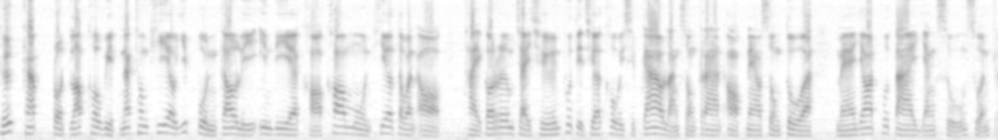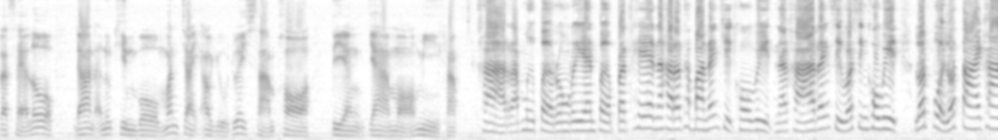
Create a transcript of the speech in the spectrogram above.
คึกครับ ปลดล็อกโควิด นักท่องเที่ยวญี่ปุ่นเกาหลีอินเดียขอข้อมูลเที่ยวตะวันออก ไทยก็เริ่มใจชื้นผู้ติดเชื้อโควิด -19 หลังสงกรานต์ออกแนวทรงตัว แม้ยอดผู้ตายยังสูงสวนกระแสโลก ด้านอนุทินโวมั่นใจเอาอยู่ด้วย 3 พอ เตียงยาหมอมีครับ ค่ะ รับมือเปิดโรงเรียนเปิดประเทศนะคะ รัฐบาลเร่งฉีดโควิดนะคะเร่งฉีดวัคซีนโควิด ลดป่วยลดตายค่ะ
